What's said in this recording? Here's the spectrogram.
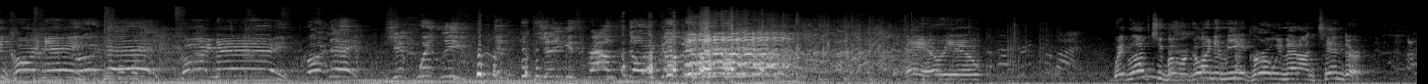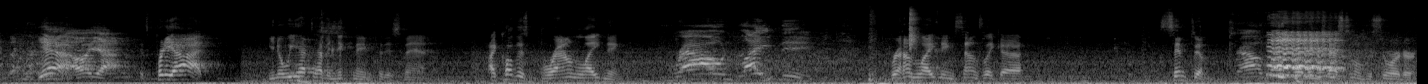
Coming, Courtney! Courtney! Courtney! Chip Whitley and Jenkins Brownstone are coming! Hey, how are you? We'd love to, but we're going to meet a girl we met on Tinder. Yeah, oh yeah. It's pretty hot. You know, we have to have a nickname for this van. I call this Brown Lightning. Brown lightning. Brown Lightning sounds like a symptom Proud. intestinal disorder.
